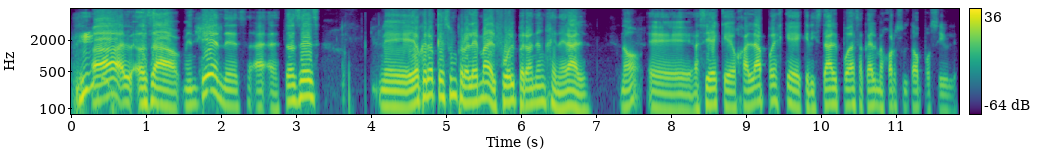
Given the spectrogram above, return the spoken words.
o sea, ¿me entiendes? Ah, Entonces, eh, yo creo que es un problema del fútbol peruano en general, ¿no? Eh, así es que ojalá pues que Cristal pueda sacar el mejor resultado posible.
